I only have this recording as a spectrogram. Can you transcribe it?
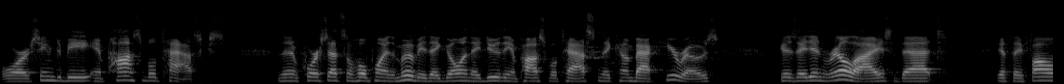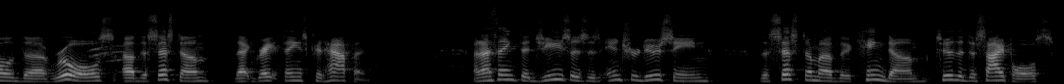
or seem to be impossible tasks. And then, of course, that's the whole point of the movie. They go and they do the impossible tasks and they come back heroes because they didn't realize that if they followed the rules of the system, that great things could happen. And I think that Jesus is introducing the system of the kingdom to the disciples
